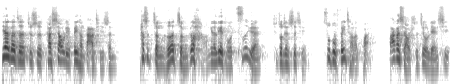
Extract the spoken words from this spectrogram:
第二个呢，就是它效率非常大提升。它是整合整个行业的猎头资源去做这件事情，速度非常的快，八个小时就联系，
